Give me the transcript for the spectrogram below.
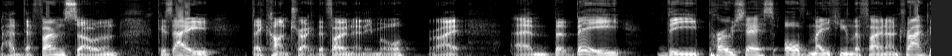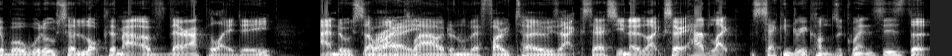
had their phone stolen because a they can't track the phone anymore, right? Um, but B, the process of making the phone untrackable would also lock them out of their Apple ID and also Right. iCloud and all their photos access. You know, like so it had like secondary consequences that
